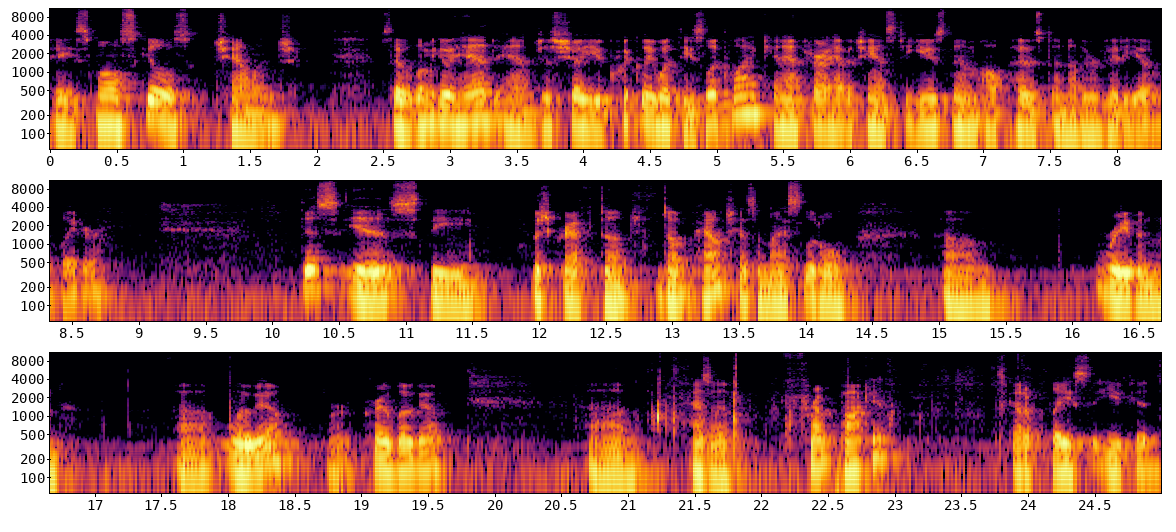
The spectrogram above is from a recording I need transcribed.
a small skills challenge. So let me go ahead and just show you quickly what these look like, and after I have a chance to use them, I'll post another video later. This is the Bushcraft dump, dump pouch, has a nice little um, Raven uh, logo or Crow logo. Um, has a front pocket. It's got a place that you could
